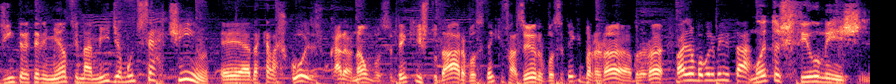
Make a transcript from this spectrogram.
de entretenimento e na mídia muito certinho é, daquelas coisas. Cara, não, você tem que estudar, você tem que fazer, você tem que. Brará, brará, faz um bagulho militar. Muitos filmes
